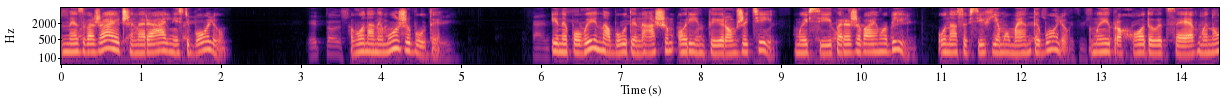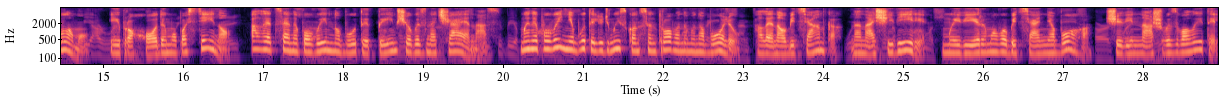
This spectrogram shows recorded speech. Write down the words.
Незважаючи на реальність болю, вона не може бути і не повинна бути нашим орієнтиром в житті. Ми всі переживаємо біль. У нас у всіх є моменти болю. Ми проходили це в минулому і проходимо постійно, але це не повинно бути тим, що визначає нас. Ми не повинні бути людьми сконцентрованими на болю, але на обіцянках, на нашій вірі. Ми віримо в обіцяння Бога, що Він наш визволитель.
